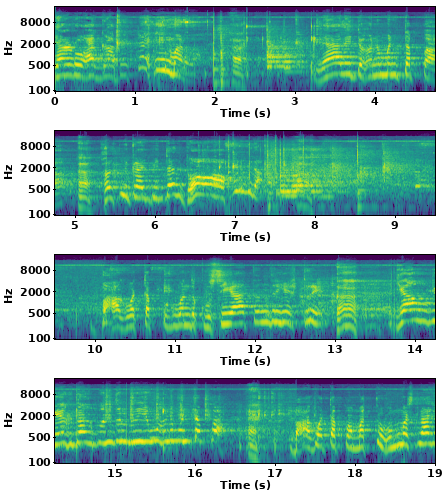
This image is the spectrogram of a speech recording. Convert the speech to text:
ಎರಡು ಹಗ್ಗ ಬಿಟ್ಟ ಹಿಂಗ್ ಮಾಡ್ದ. ಮ್ಯಾಲಿದ್ದ ಹನುಮಂತಪ್ಪ ಹಸನಕಾಯಿ ಬಿದ್ದಂಗೆ ದೋಫನ್ ಬಿದ್ದ ಹಾ ಭಾಗವತಪ್ಪಗೆ ಒಂದು ಖುಷಿ ಆತಂದ್ರಿ ಎಷ್ಟ್ರಿ? ಯಾವ ವೇಗದಾಗ ಬಂದ್ರಿ ಇವು ಹನುಮಂತಪ್ಪ. ಭಾಗವತಪ್ಪ ಮತ್ತು ಹುಮ್ಮಸ್ನಾಗ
